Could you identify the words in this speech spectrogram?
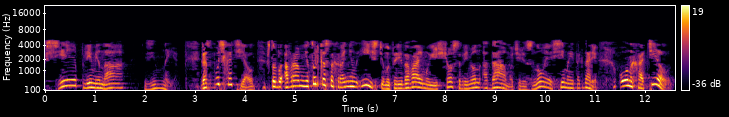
все племена земные». Господь хотел, чтобы Авраам не только сохранил истину, передаваемую еще со времен Адама, через Ноя, Сима и так далее. Он хотел,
